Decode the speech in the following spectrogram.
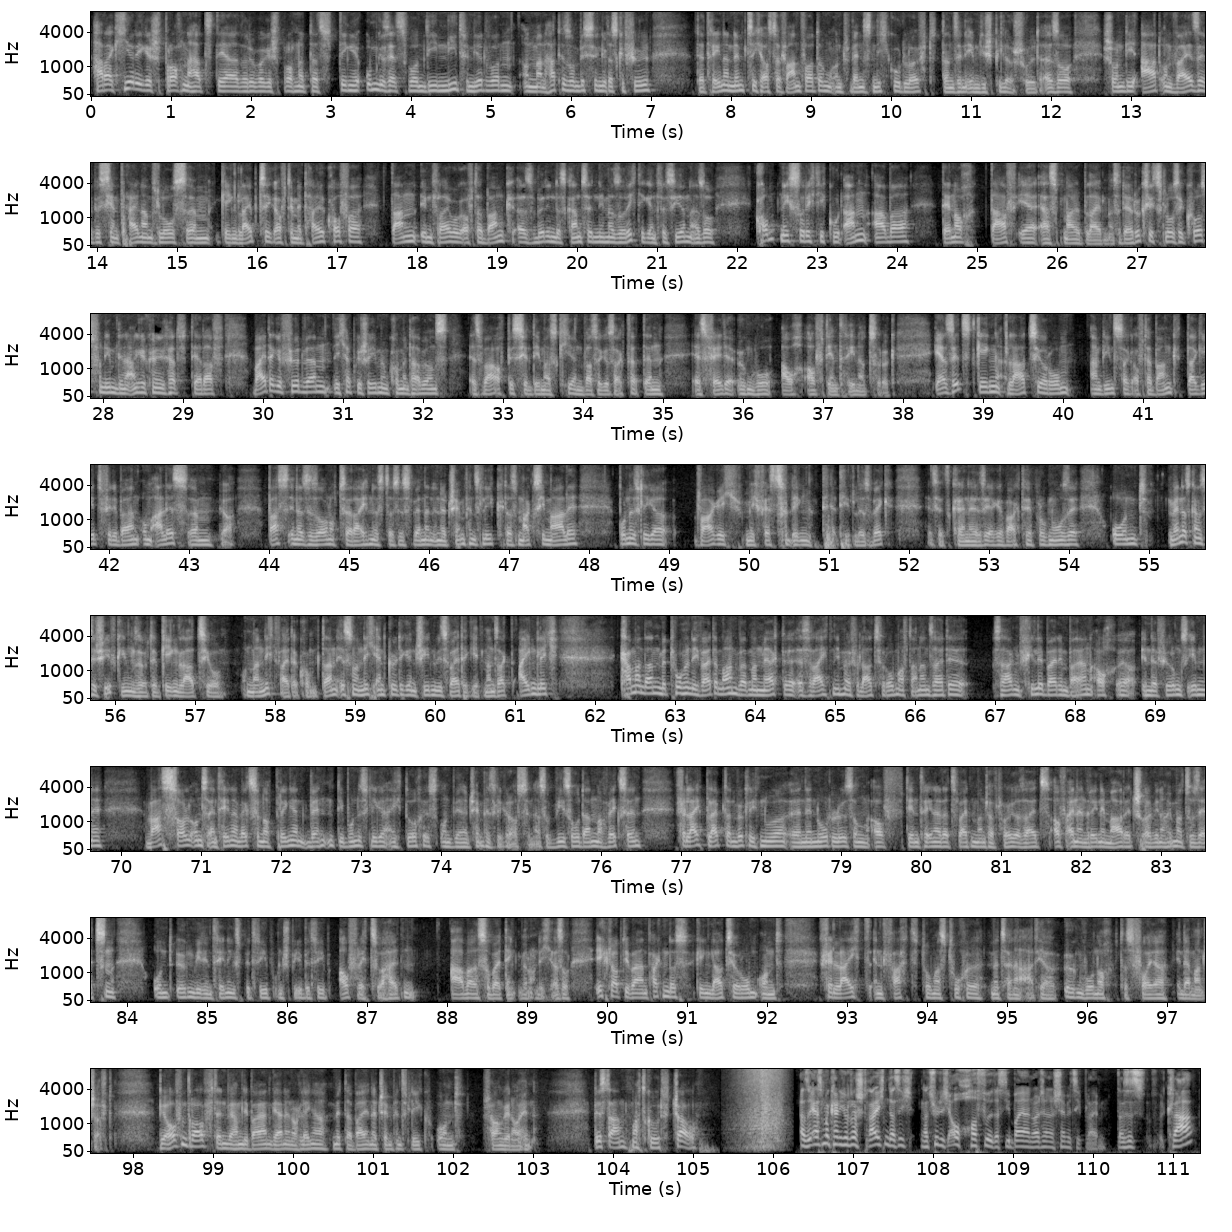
Harakiri gesprochen hat, der darüber gesprochen hat, dass Dinge umgesetzt wurden, die nie trainiert wurden. Und man hatte so ein bisschen das Gefühl, der Trainer nimmt sich aus der Verantwortung und wenn es nicht gut läuft, dann sind eben die Spieler schuld. Also schon die Art und Weise, bisschen teilnahmslos ähm, gegen Leipzig auf dem Metallkoffer, dann in Freiburg auf der Bank, als würde ihn das Ganze nicht mehr so richtig interessieren. Also kommt nicht so richtig gut an, aber dennoch darf er erstmal bleiben. Also der rücksichtslose Kurs von ihm, den er angekündigt hat, der darf weitergeführt werden. Ich habe geschrieben im Kommentar bei uns, es war auch ein bisschen demaskieren, was er gesagt hat, denn es fällt ja irgendwo auch auf den Trainer zurück. Er sitzt gegen Lazio Rom am Dienstag auf der Bank. Da geht es für die Bayern um alles. Ähm, ja, was in der Saison noch zu erreichen ist, das ist, wenn dann in der Champions League das Maximale. Bundesliga wage ich mich festzulegen, der Titel ist weg. Ist jetzt keine sehr gewagte Prognose. Und wenn das Ganze schief gehen sollte gegen Lazio und man nicht weiterkommt, dann ist noch nicht endgültig entschieden, wie es weitergeht. Man sagt eigentlich, kann man dann mit Tuchel nicht weitermachen, weil man merkt, äh, es reicht nicht mehr für Lazio Rom. Auf der anderen Seite sagen viele bei den Bayern, auch äh, in der Führungsebene, was soll uns ein Trainerwechsel noch bringen, wenn die Bundesliga eigentlich durch ist und wir in der Champions League raus sind? Also wieso dann noch wechseln? Vielleicht bleibt dann wirklich nur äh, eine Notlösung auf den Trainer der zweiten Mannschaft Holger auf einen René Maric oder wie auch immer zu setzen und irgendwie den Trainingsbetrieb und Spielbetrieb aufrechtzuerhalten. Aber soweit denken wir noch nicht. Also ich glaube, die Bayern packen das gegen Lazio Rom und vielleicht entfacht Thomas Tuchel mit seiner Art ja irgendwo noch das Feuer in der Mannschaft. Wir hoffen drauf, denn wir haben die Bayern gerne noch länger mit dabei in der Champions League und schauen genau hin. Bis dann, macht's gut, ciao. Also erstmal kann ich unterstreichen, dass ich natürlich auch hoffe, dass die Bayern weiter in der Champions League bleiben. Das ist klar.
